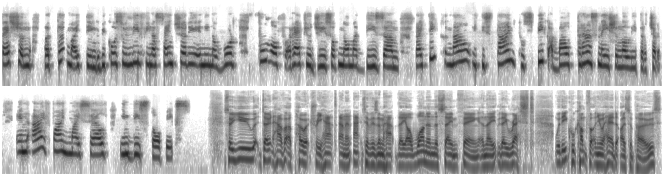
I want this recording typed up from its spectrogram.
fashioned term, I think, because we live in a century and in a world full of refugees, of nomadism. I think now it is time to speak about transnational literature. And I find myself in these topics. So you don't have a poetry hat and an activism hat. They are one and the same thing, and they, they rest with equal comfort on your head, I suppose.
